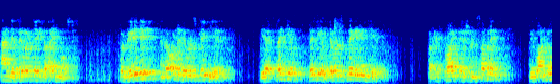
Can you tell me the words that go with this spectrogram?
and the devil take the hindmost. So we did it, and all the devils came here. We have plenty of plenty of devils playing in here of exploitation and suffering. We want to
